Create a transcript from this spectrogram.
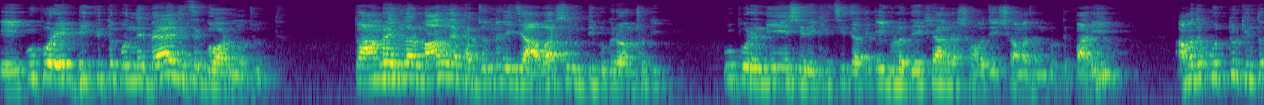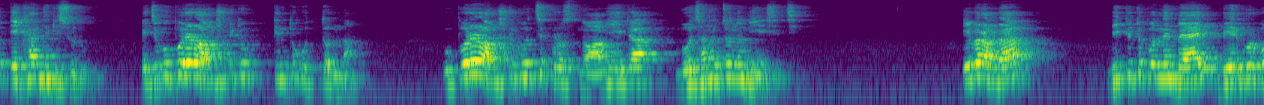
এই উপরে বিকৃত পণ্যের ব্যয়, নিচে গড় মজুদ। তো আমরা এগুলোর মান লেখার জন্য এই যে আবার সেই উদ্দীপকের অংশটি উপরে নিয়ে এসে রেখেছি, যাতে এগুলো দেখে আমরা সহজেই সমাধান করতে পারি। আমাদের উত্তর কিন্তু এখান থেকে শুরু। এই যে উপরের অংশটুকু কিন্তু উত্তর না। উপরের অংশটুকু হচ্ছে প্রশ্ন, আমি এটা বোঝানোর জন্য নিয়ে এসেছি। এবার আমরা বিকৃত পণ্যের ব্যয় বের করব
